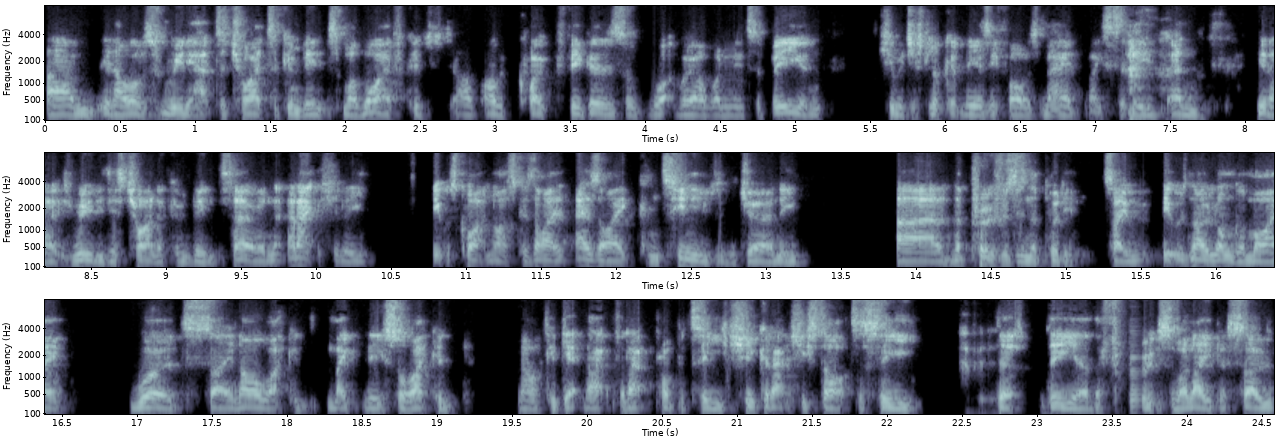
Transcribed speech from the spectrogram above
um, you know, I was really had to try to convince my wife because I, I, would quote figures of what where I wanted to be, and she would just look at me as if I was mad, basically. and you know, it's really just trying to convince her. And, and actually, it was quite nice because I, as I continued the journey, uh, the proof was in the pudding. So it was no longer my words saying, "Oh, I could make this," or "I could, you know, I could get that for that property." She could actually start to see the the, uh, the fruits of my labour. So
